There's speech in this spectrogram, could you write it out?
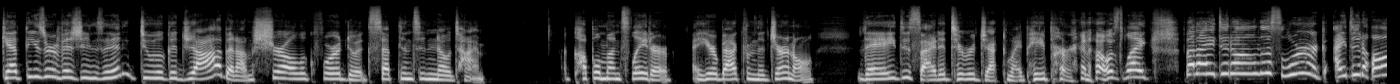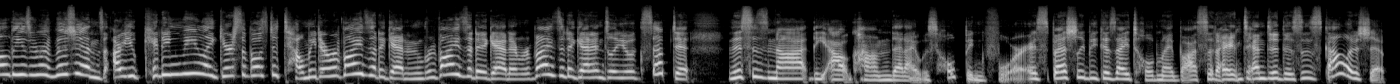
get these revisions in, do a good job, and I'm sure I'll look forward to acceptance in no time. A couple months later, I hear back from the journal they decided to reject my paper. And I was like, but I did all this work. I did all these revisions. Are you kidding me? Like, you're supposed to tell me to revise it again and revise it again and revise it again until you accept it. This is not the outcome that I was hoping for, especially because I told my boss that I intended this as scholarship.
